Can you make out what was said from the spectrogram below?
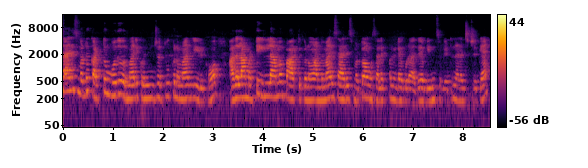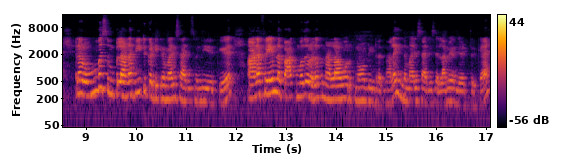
சாரீஸ் மட்டும் கட்டும்போது ஒரு மாதிரி கொஞ்சம் தூக்குன மாதிரி இருக்கும். அதெல்லாம் மட்டும் இல்லாமல் பார்த்துக்கணும் அந்த மாதிரி சாரீஸ் மட்டும் அவங்க செலக்ட் பண்ணிடக்கூடாது அப்படின்னு சொல்லிட்டு நினச்சிட்டு இருக்கேன். ஏன்னா ரொம்ப சிம்பிளான வீட்டுக்கு கட்டிக்கிற மாதிரி சாரீஸ் வந்து இருக்குது ஆனால் ஃப்ரேமில் பார்க்கும்போது ஓரளவுக்கு நல்லாவும் இருக்கணும் அப்படின்றதுனால இந்த மாதிரி சாரீஸ் எல்லாமே வந்து எடுத்திருக்கேன்.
